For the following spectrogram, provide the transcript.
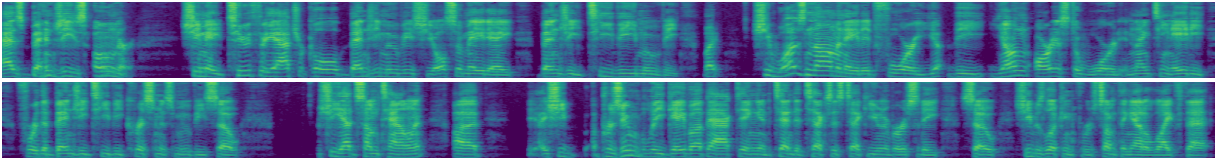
as Benji's owner. She made two theatrical Benji movies. She also made a Benji TV movie, but she was nominated for the Young Artist Award in 1980 for the Benji TV Christmas movie. So she had some talent. Uh, she presumably gave up acting and attended Texas Tech University. So she was looking for something out of life that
